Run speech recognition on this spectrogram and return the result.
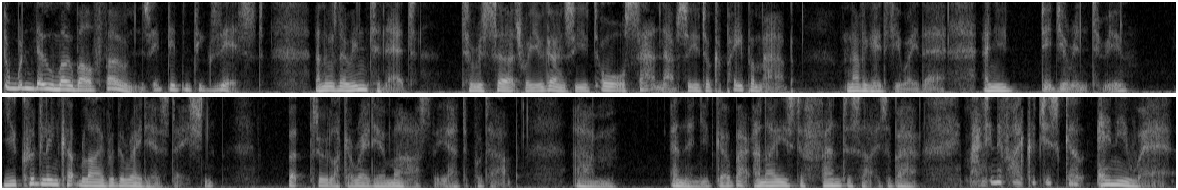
There were no mobile phones, it didn't exist. And there was no internet to research where you were going. So you, or sat nav. So you took a paper map navigated your way there, and you did your interview. You could link up live with the radio station, but through like a radio mast that you had to put up. Um, and then you'd go back. And I used to fantasize about imagine if I could just go anywhere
